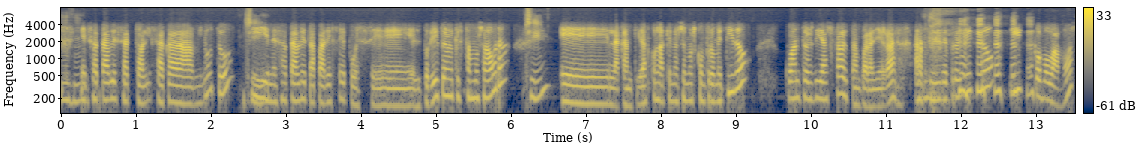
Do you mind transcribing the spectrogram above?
en esa tablet se actualiza cada minuto y en esa tablet aparece pues eh, el proyecto en el que estamos ahora, eh, la cantidad con la que nos hemos comprometido, cuántos días faltan para llegar al fin de proyecto y cómo vamos.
